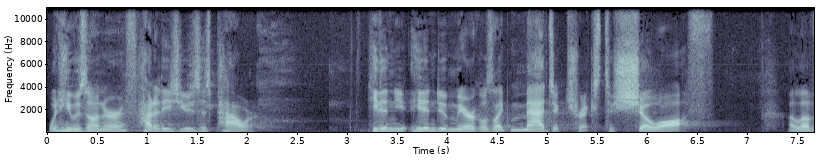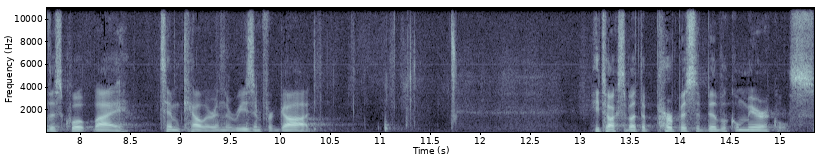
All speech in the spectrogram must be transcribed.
When he was on earth, how did he use his power? He didn't, he didn't do miracles like magic tricks to show off. I love this quote by Tim Keller in The Reason for God. He talks about the purpose of biblical miracles.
